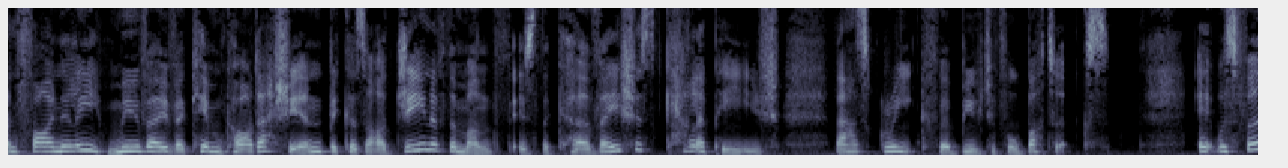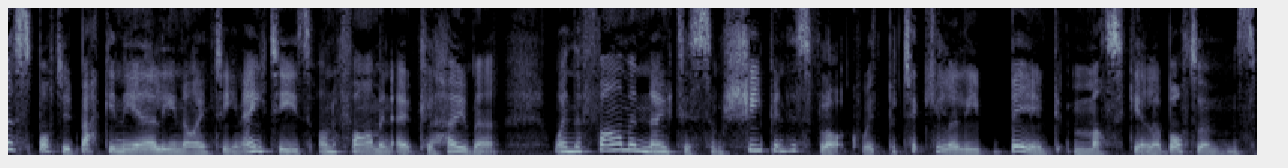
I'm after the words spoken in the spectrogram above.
And finally, move over Kim Kardashian because our gene of the month is the curvaceous callipyge. That's Greek for beautiful buttocks. It was first spotted back in the early 1980s on a farm in Oklahoma when the farmer noticed some sheep in his flock with particularly big, muscular bottoms.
